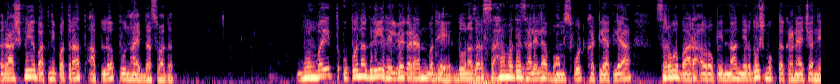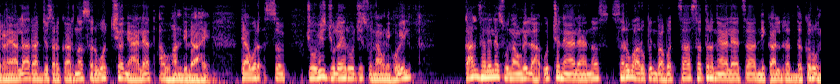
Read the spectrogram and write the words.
राष्ट्रीय बातमीपत्रात आपलं पुन्हा एकदा स्वागत. मुंबईत उपनगरी रेल्वे गाड्यांमध्ये दोन हजार सहा मध्ये झालेल्या बॉम्बस्फोट खटल्यातल्या सर्व बारा आरोपींना निर्दोष मुक्त करण्याच्या निर्णयाला राज्य सरकारनं सर्वोच्च न्यायालयात आव्हान दिलं आहे. त्यावर चोवीस जुलै रोजी सुनावणी होईल. काल झालेल्या सुनावणीला उच्च न्यायालयानं सर्व आरोपींबाबतचा सत्र न्यायालयाचा निकाल रद्द करून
